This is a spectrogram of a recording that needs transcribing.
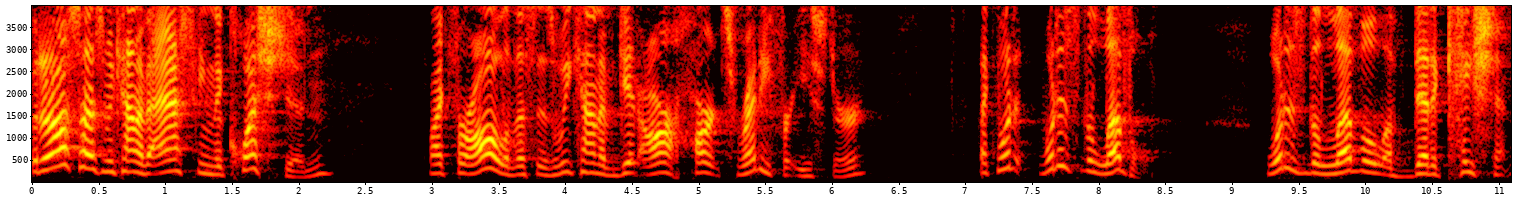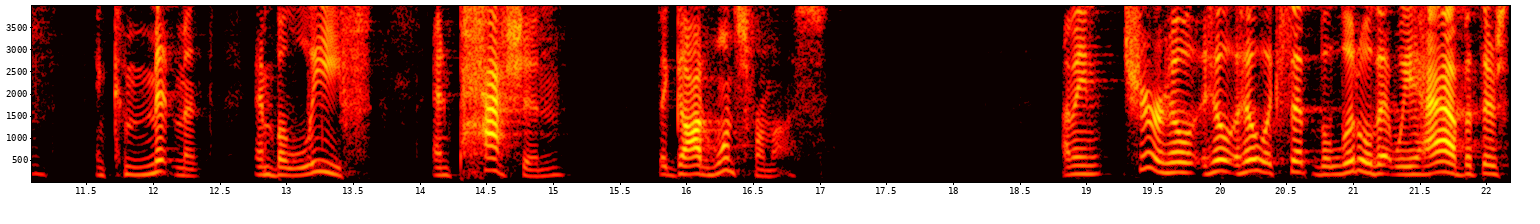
But it also has me kind of asking the question, like for all of us, as we kind of get our hearts ready for Easter, like what, what is the level? What is the level of dedication and commitment and belief and passion that God wants from us? I mean, sure, he'll, he'll, he'll accept the little that we have, but there's,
